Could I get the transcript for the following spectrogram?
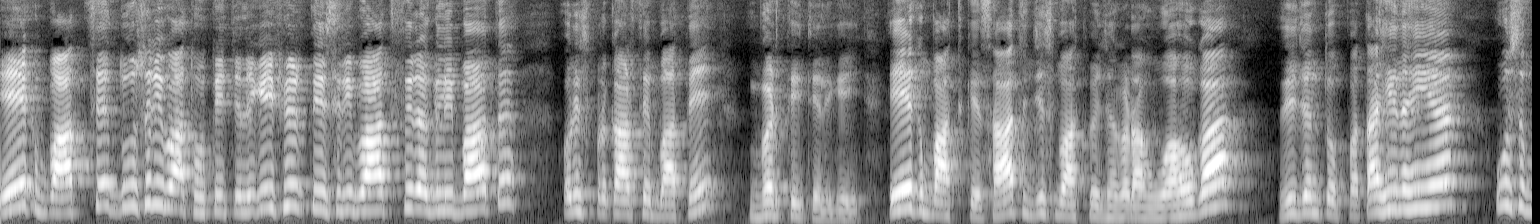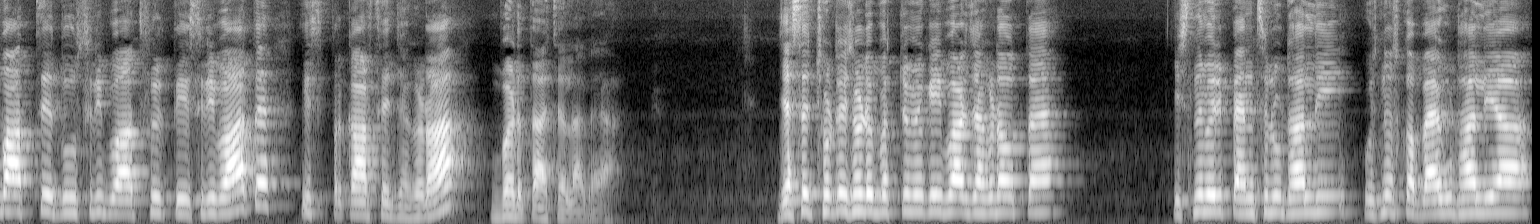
एक बात से दूसरी बात होती चली गई, फिर तीसरी बात, फिर अगली बात। और इस प्रकार से बातें बढ़ती चली गई। एक बात के साथ जिस बात पे झगड़ा हुआ होगा रीजन तो पता ही नहीं है, उस बात से दूसरी बात, फिर तीसरी बात, इस प्रकार से झगड़ा बढ़ता चला गया। जैसे छोटे छोटे बच्चों में कई बार झगड़ा होता है। इसने मेरी पेंसिल उठा ली, उसने उसका बैग उठा लिया,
